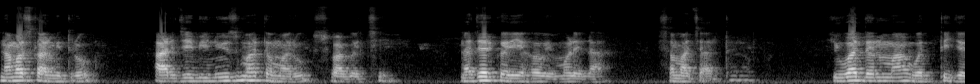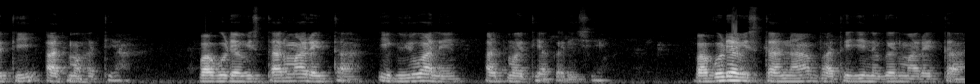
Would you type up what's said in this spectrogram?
નમસ્કાર મિત્રો. આરજેબી ન્યૂઝમાં તમારું સ્વાગત છે. નજર કરીએ હવે મળેલા સમાચાર તરફ. યુવાધનમાં વધતી જતી આત્મહત્યા. વાઘોડિયા વિસ્તારમાં રહેતા એક યુવાને આત્મહત્યા કરી છે. વાઘોડિયા વિસ્તારના ભાતીજી નગરમાં રહેતા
